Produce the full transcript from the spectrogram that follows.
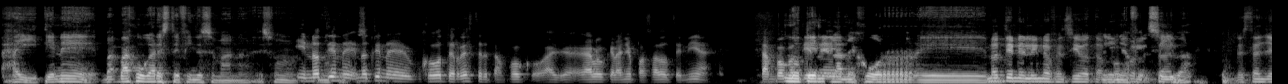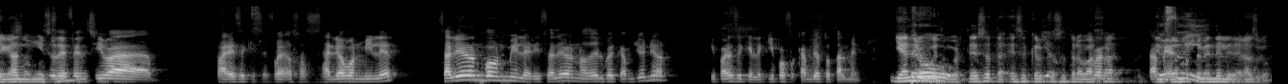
Ay, tiene, va, a jugar este fin de semana. Eso y no, tiene, no tiene juego terrestre tampoco, algo que el año pasado tenía. Tampoco no tiene, la mejor. Eh, no tiene línea ofensiva tampoco. Línea ofensiva. Le, están, llegando y, su defensiva parece que se fue, o sea, se salió Von Miller, Salieron Von Miller y salieron Odell Beckham Jr. y parece que el equipo fue, cambió totalmente. Y Andrew Whitworth, esa, creo que eso trabaja también, también de liderazgo.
